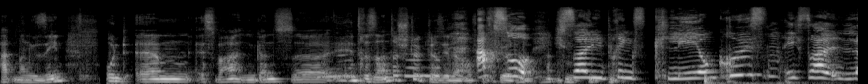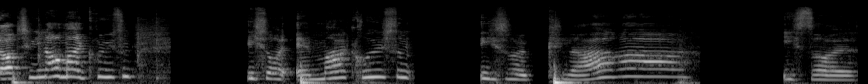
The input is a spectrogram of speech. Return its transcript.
hat man gesehen. Und ähm, es war ein ganz äh, interessantes Stück, das ihr da aufgeführt Ach so, habt. ich soll übrigens Cleo grüßen. Ich soll Lotti nochmal grüßen. Ich soll Emma grüßen. Ich soll Clara. Ich soll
